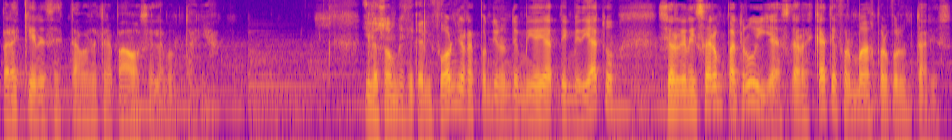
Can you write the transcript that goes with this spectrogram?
para quienes estaban atrapados en la montaña y los hombres de California respondieron de, inmediato, se organizaron patrullas de rescate formadas por voluntarios.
